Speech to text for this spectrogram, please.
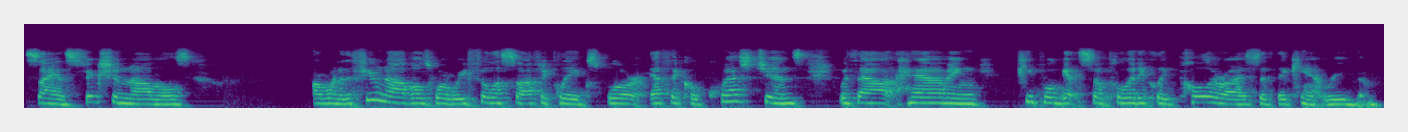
science fiction novels are one of the few novels where we philosophically explore ethical questions without having people get so politically polarized that they can't read them.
